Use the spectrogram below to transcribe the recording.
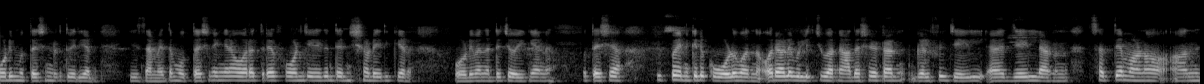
ഓടി മുത്തശ്ശന്റെ അടുത്ത് വരികയാണ്. ഈ സമയത്ത് മുത്തശ്ശൻ ഇങ്ങനെ ഓരോരുത്തരെ ഫോൺ ചെയ്ത് ടെൻഷനോടെ ഇരിക്കുകയാണ്. ഓടി വന്നിട്ട് ചോദിക്കുകയാണ് മുത്തശ്ശ ഇപ്പോൾ എനിക്കൊരു കോൾ വന്നു. ഒരാൾ വിളിച്ചു പറഞ്ഞു ആദർശേട്ടൻ ഗൾഫിൽ ജയിൽ ജയിലിലാണെന്ന് സത്യമാണോ എന്ന്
